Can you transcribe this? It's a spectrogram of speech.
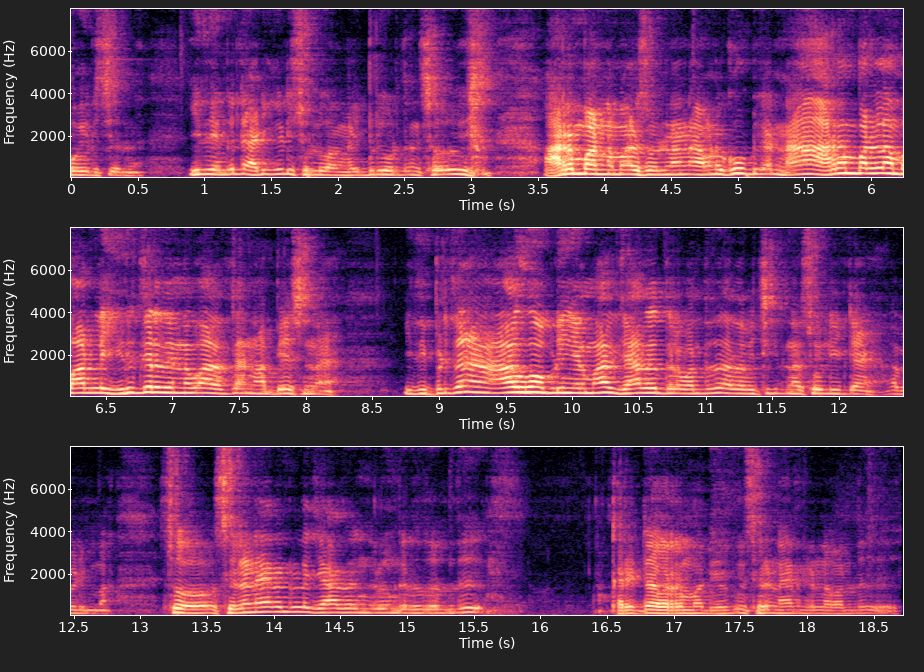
போயிடுச்சு. இது எங்கிட்ட அடிக்கடி சொல்லுவாங்க. இப்படி ஒருத்தன் சொல்லி அறம்பாடின மாதிரி சொன்னான்னு அவனை கூப்பிட்டு நான் அறம்பாடலாம் பாடல இருக்கிறது என்னவோ அதை தான் நான் பேசினேன். இது இப்படி தான் ஆகும் அப்படிங்கிற மாதிரி ஜாதகத்தில் வந்தது அதை வச்சுக்கிட்டு நான் சொல்லிட்டேன் அப்படிமா ஸோ சில நேரங்களில் ஜாதகங்கள்ங்கிறது வந்து கரெக்டாக வர்ற மாதிரி இருக்கும். சில நேரங்களில் வந்து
